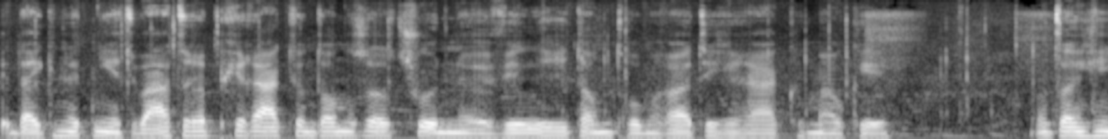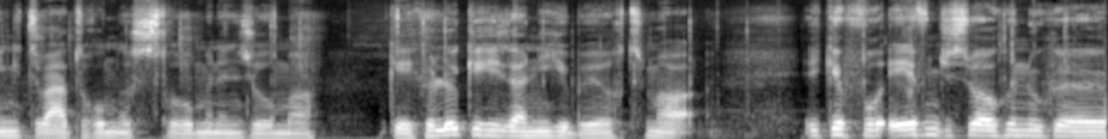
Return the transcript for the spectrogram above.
dat ik net niet het water heb geraakt. Want anders was het gewoon uh, veel irritanter om eruit te geraken. Maar oké. Want dan ging het water onderstromen en zo. Maar oké, gelukkig is dat niet gebeurd. Maar Ik heb voor eventjes wel genoeg uh,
